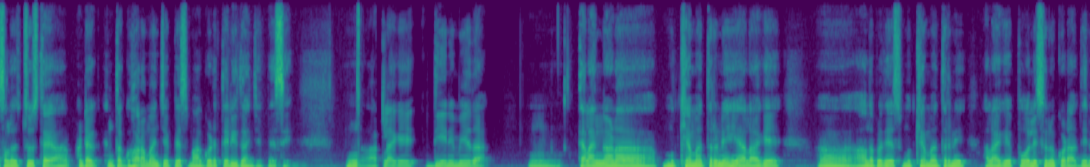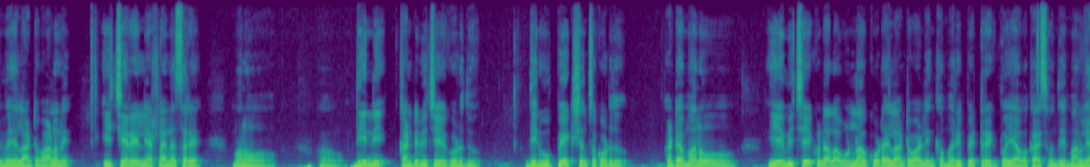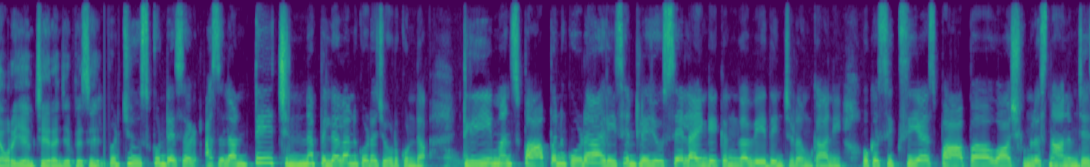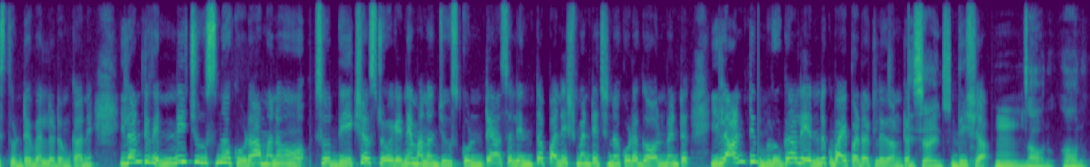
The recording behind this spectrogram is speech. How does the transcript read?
అసలు చూస్తే అంటే ఇంత ఘోరం అని చెప్పేసి మాకు కూడా తెలియదు అని చెప్పేసి. అట్లాగే దీని మీద తెలంగాణ ముఖ్యమంత్రిని అలాగే ఆంధ్రప్రదేశ్ ముఖ్యమంత్రిని అలాగే పోలీసులు కూడా దీని మీద ఇలాంటి వాళ్ళని ఈ చర్యల్ని ఎట్లయినా సరే మనం దీన్ని కంటిన్యూ చేయకూడదు. దీన్ని ఉపేక్షించకూడదు. అంటే మనం ఏమీ చేయకుండా అలా ఉన్నా కూడా ఇలాంటి వాళ్ళు ఇంకా మరీ పెట్టరేకపోయే అవకాశం ఉంది. మనల్ని ఎవరు ఏం చేయరని చెప్పేసి ఇప్పుడు చూసుకుంటే సార్ అసలు అంటే చిన్న పిల్లలను కూడా చూడకుండా త్రీ మంత్స్ పాపను కూడా రీసెంట్లీ చూస్తే లైంగికంగా వేధించడం కానీ ఒక సిక్స్ ఇయర్స్ పాప వాష్రూమ్లో స్నానం చేస్తుంటే వెళ్ళడం కానీ ఇలాంటివన్నీ చూసినా కూడా మనం సో దీక్ష స్టోరీనే మనం చూసుకుంటే అసలు ఎంత పనిష్మెంట్ ఇచ్చినా కూడా గవర్నమెంట్ ఇలాంటి మృగాలు ఎందుకు భయపడట్లేదు అంటే దిశ అవును అవును.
